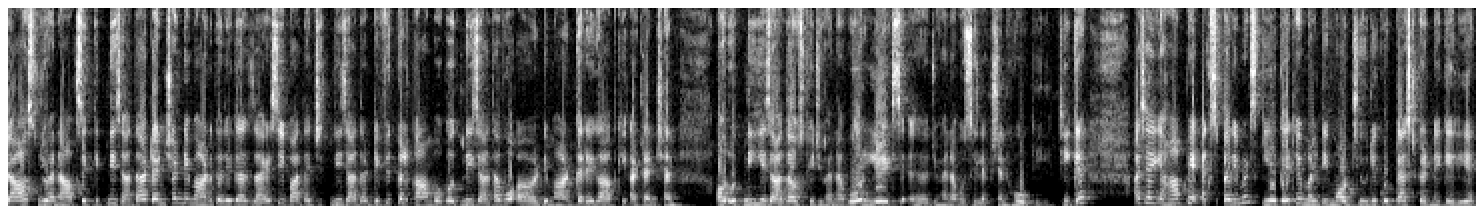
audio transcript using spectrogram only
टास्क जो है ना आपसे कितनी ज़्यादा अटेंशन डिमांड करेगा, ज़ाहिर सी बात है, जितनी ज़्यादा डिफ़िकल्ट काम होगा, उतनी ज़्यादा वो डिमांड करेगा आपकी अटेंशन और उतनी ही ज़्यादा उसकी जो है ना वो लेट जो है ना वो सिलेक्शन होगी, ठीक है? अच्छा यहाँ पे एक्सपेरिमेंट्स किए गए थे मल्टी मॉड थ्योरी को टेस्ट करने के लिए।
